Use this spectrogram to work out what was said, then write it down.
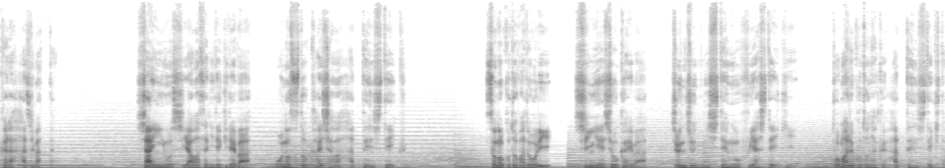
から始まった。社員を幸せにできればおのずと会社は発展していく。その言葉通り新栄商会は順々に視点を増やしていき止まることなく発展してきた。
